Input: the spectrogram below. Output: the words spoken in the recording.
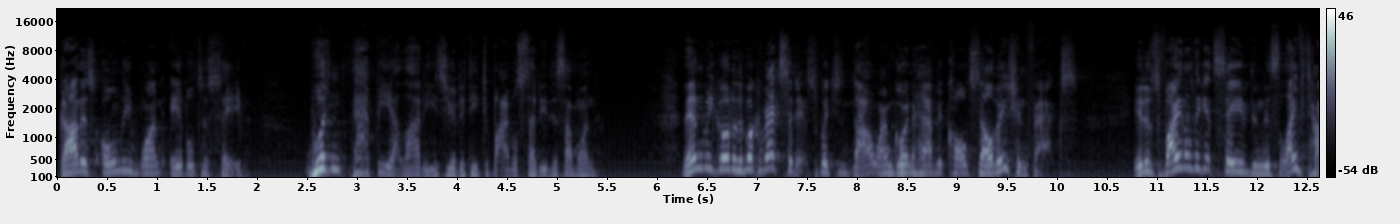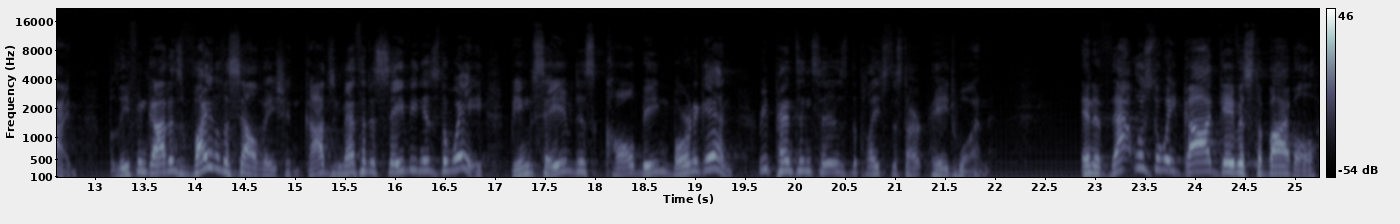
God is only one able to save. Wouldn't that be a lot easier to teach a Bible study to someone? Then we go to the book of Exodus, which now I'm going to have it called Salvation Facts. It is vital to get saved in this lifetime. Belief in God is vital to salvation. God's method of saving is the way. Being saved is called being born again repentance is the place to start page one. And if that was the way God gave us the Bible,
